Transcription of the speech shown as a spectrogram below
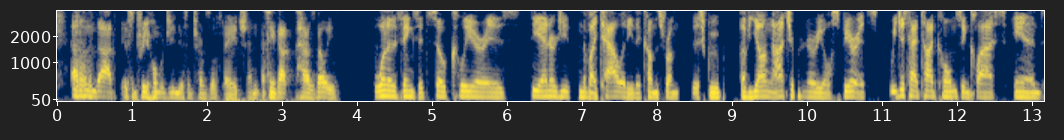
Other than that, it's pretty homogeneous in terms of age. And I think that has value. One of the things that's so clear is the energy and the vitality that comes from this group of young entrepreneurial spirits. We just had Todd Combs in class, and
